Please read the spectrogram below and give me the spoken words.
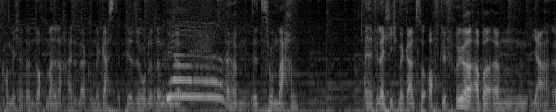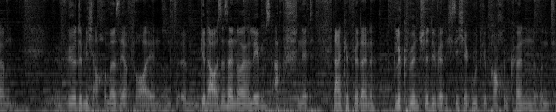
komme ich ja dann doch mal nach Heidelberg, um eine Gastepisode dann wieder ähm, äh, zu machen. Äh, vielleicht nicht mehr ganz so oft wie früher, aber ähm, ja, ähm, würde mich auch immer sehr freuen. Und ähm, genau, es ist ein neuer Lebensabschnitt. Danke für deine Glückwünsche, die werde ich sicher gut gebrauchen können. Und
